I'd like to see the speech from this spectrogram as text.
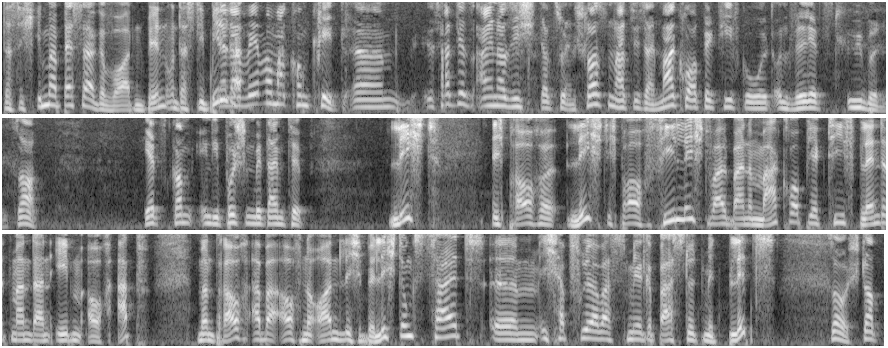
dass ich immer besser geworden bin und dass die Bilder. Ja, da wären wir mal konkret. Ähm, es hat jetzt einer sich dazu entschlossen, hat sich sein Makroobjektiv geholt und will jetzt üben. So, jetzt komm in die Pushen mit deinem Tipp. Licht. Ich brauche Licht, ich brauche viel Licht, weil bei einem Makroobjektiv blendet man dann eben auch ab. Man braucht aber auch eine ordentliche Belichtungszeit. Ähm, ich habe früher was mir gebastelt mit Blitz. So, stopp.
